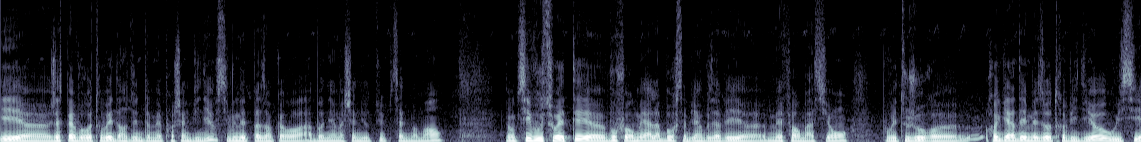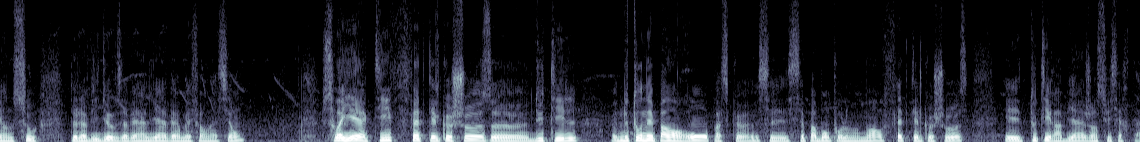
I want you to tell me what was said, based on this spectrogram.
et euh, j'espère vous retrouver dans une de mes prochaines vidéos. Si vous n'êtes pas encore abonné à ma chaîne YouTube, c'est le moment. Donc si vous souhaitez vous former à la bourse, eh bien vous avez mes formations. Vous pouvez toujours regarder mes autres vidéos ou ici en dessous de la vidéo vous avez un lien vers mes formations soyez actifs, faites quelque chose euh, d'utile, ne tournez pas en rond parce que ce n'est pas bon pour le moment, faites quelque chose et tout ira bien j'en suis certain.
